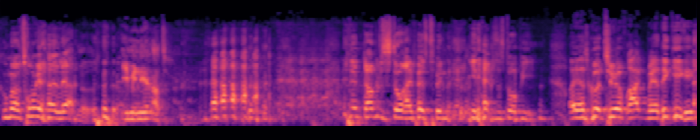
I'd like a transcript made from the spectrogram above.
Skulle man jo tro, jeg havde lært noget. Emineret. Den dobbelt så store regnværstønde i en halv så stor bil. Og jeg skulle have Tyre Frank med, og det gik ikke.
